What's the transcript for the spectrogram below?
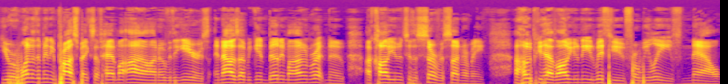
You are one of the many prospects I've had my eye on over the years, and now as I begin building my own retinue, I call you into the service under me. I hope you have all you need with you, for we leave now.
